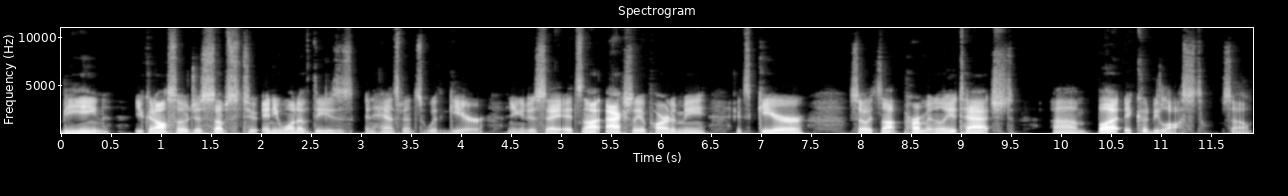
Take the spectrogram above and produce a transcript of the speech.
being, you can also just substitute any one of these enhancements with gear. And you can just say, it's not actually a part of me, it's gear, so it's not permanently attached, um, but it could be lost. So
